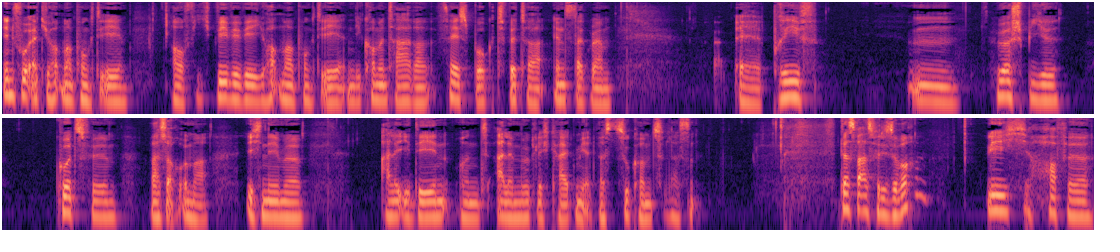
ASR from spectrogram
info at info@johopma.de auf www.johopma.de in die Kommentare, Facebook, Twitter, Instagram, äh, Brief, mh, hm, Hörspiel, Kurzfilm, was auch immer. Ich nehme alle Ideen und alle Möglichkeiten, mir etwas zukommen zu lassen. Das war's für diese Woche. Ich hoffe,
